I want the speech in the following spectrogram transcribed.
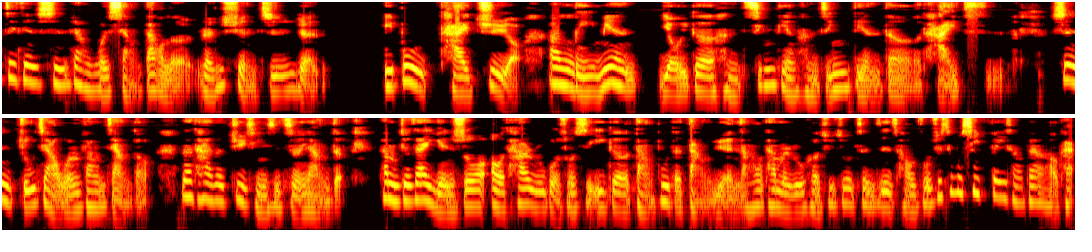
这件事让我想到了《人选之人》一部台剧哦，那，里面有一个很经典、很经典的台词，是主角文芳讲的。那他的剧情是这样的。他们就在演说哦，他如果说是一个党部的党员，然后他们如何去做政治操作？就这部戏非常非常好看，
